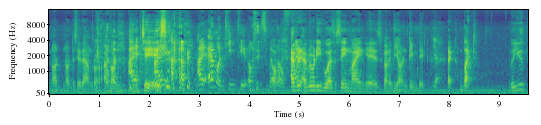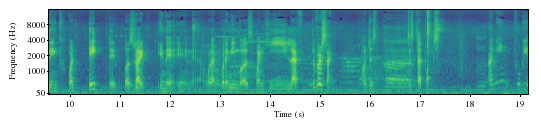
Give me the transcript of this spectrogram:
not not to say that I'm not I'm on Team I, Chase. I, I, am on team tate on this matter Oh, every, everybody who has a sane mind is gonna be on Team Tate. Yeah. Right. But do you think what Tate did was right? In in uh, what I what I mean was when he left the first time, or just Uh, just that once. I mean, to be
